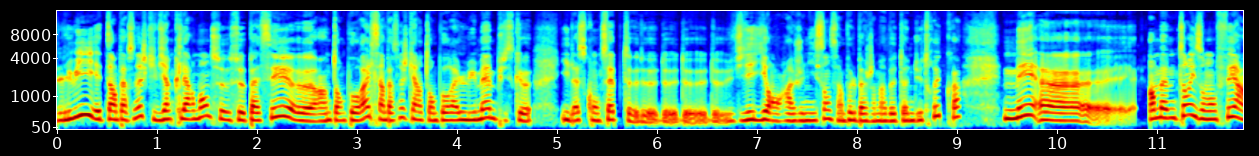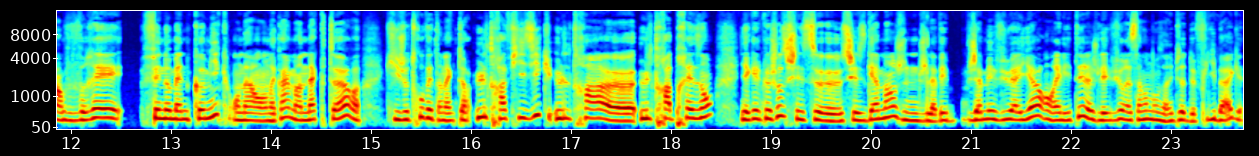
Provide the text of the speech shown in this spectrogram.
lui est un personnage qui vient clairement de se, se passer euh, intemporel. C'est un personnage qui est intemporel lui-même puisque il a ce concept de, de, de, de vieillir en rajeunissant. C'est un peu le Benjamin Button du truc, quoi. Mais en même temps, ils en ont fait un vrai phénomène comique. On a, on a quand même un acteur qui, je trouve, est un acteur ultra physique, ultra, euh, ultra présent. Il y a quelque chose chez ce, chez ce gamin, je ne l'avais jamais vu ailleurs. En réalité, là, je l'ai vu récemment dans un épisode de Fleabag.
